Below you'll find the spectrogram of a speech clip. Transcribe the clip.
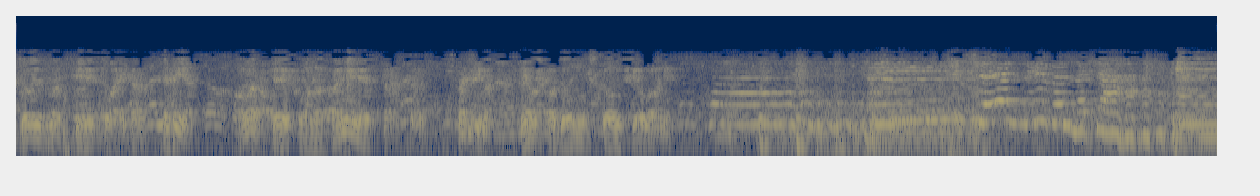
Кто из вас перехвайт, а? Это я. У вас телефон, а фамилия Страхова. Спасибо. Я уж подумал, что он Филони. Say live and let die.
